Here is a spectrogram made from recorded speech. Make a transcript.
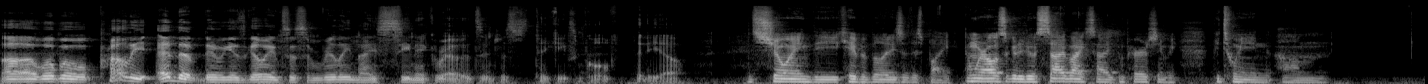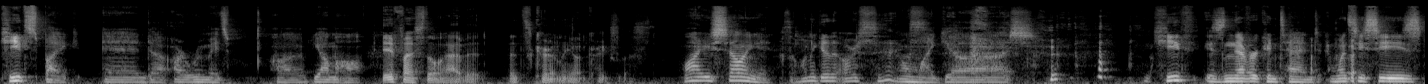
uh, what we'll probably end up doing is going to some really nice scenic roads and just taking some cool video. It's showing the capabilities of this bike, and we're also going to do a side by side comparison between um, Keith's bike and uh, our roommate's uh, Yamaha. If I still have it, it's currently on Craigslist. Why are you selling it? Because I want to get an R6. Oh my gosh. Keith is never content. And once he sees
